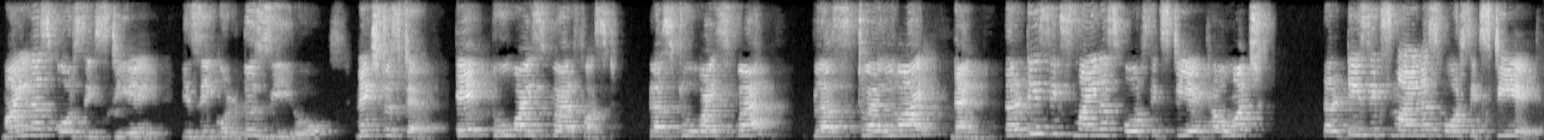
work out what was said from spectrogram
Minus 468 is equal to 0 next step take 2y square first plus 2y square plus 12y then 36 minus 468 how much? 36 minus 468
